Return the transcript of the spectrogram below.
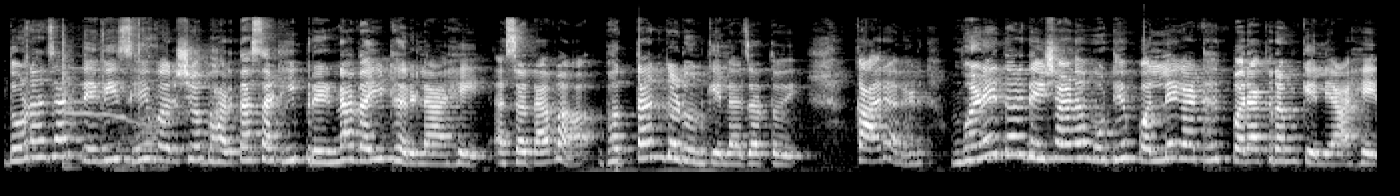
दोन हजार तेवीस हे वर्ष भारतासाठी प्रेरणादायी ठरलं आहे. असा दावा भक्तांकडून केला जातोय. कारण म्हणे तर देशानं मोठे पल्ले गाठत पराक्रम केले आहेत.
